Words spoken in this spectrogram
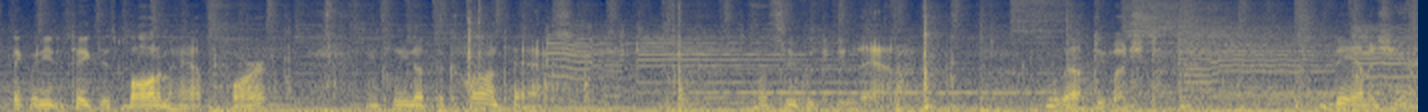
I think we need to take this bottom half apart and clean up the contacts. Let's see if we can do that without too much damage here.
